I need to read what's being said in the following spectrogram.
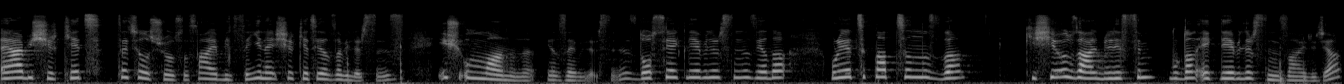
Eğer bir şirkette çalışıyorsa sahibi ise yine şirketi yazabilirsiniz. İş unvanını yazabilirsiniz. Dosya ekleyebilirsiniz ya da buraya tıklattığınızda kişiye özel bir resim buradan ekleyebilirsiniz ayrıca.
